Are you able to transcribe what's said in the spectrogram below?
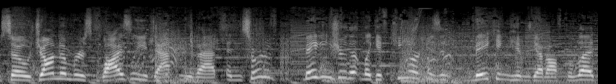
So John Numbers wisely adapting to that and sort of making sure that like if King Arc isn't making him get off the ledge,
